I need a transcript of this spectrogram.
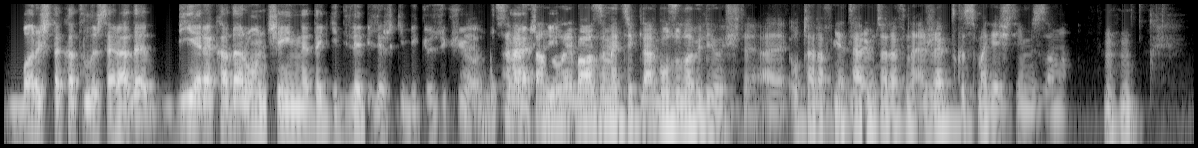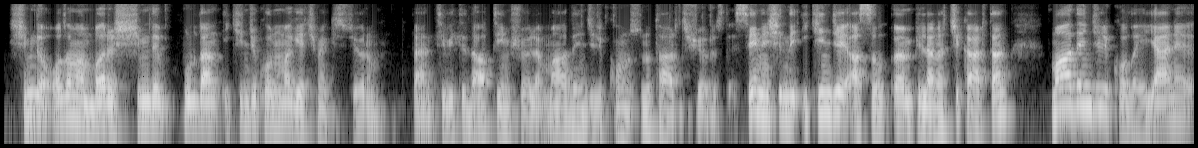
Barış da katılırsa herhalde bir yere kadar on-chain'le de gidilebilir gibi gözüküyor. Evet, bu sebepten şey... dolayı bazı metrikler bozulabiliyor işte. E, o taraf, Ethereum tarafına, Wrapped kısma geçtiğimiz zaman. Hı hı. Şimdi o zaman Barış, şimdi buradan ikinci konuma geçmek istiyorum. Ben tweet'i de atayım şöyle madencilik konusunu tartışıyoruz de. Senin şimdi ikinci asıl ön plana çıkartan madencilik olayı. Yani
